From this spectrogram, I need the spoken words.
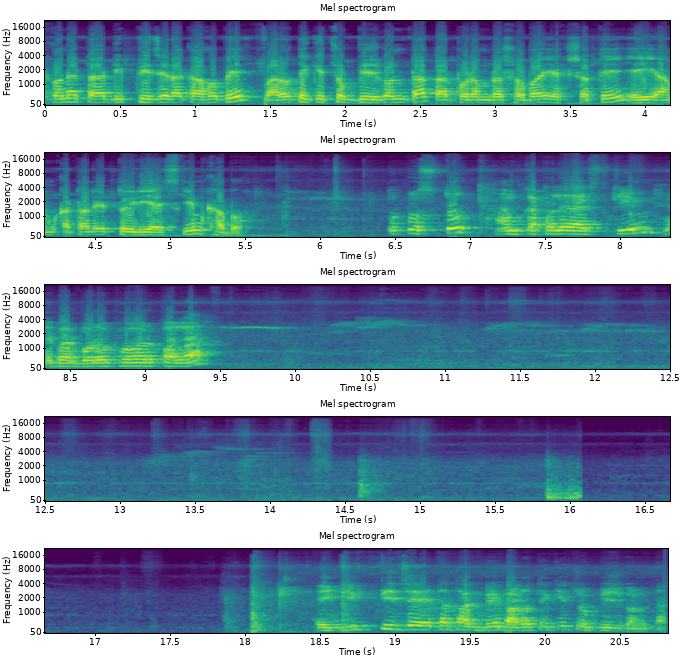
এখন একটা ডিপ ফ্রিজে রাখা হবে। বারো থেকে চব্বিশ ঘণ্টা তারপর আমরা সবাই একসাথে এই আম কাঁঠালের তৈরি আইসক্রিম খাব। তো প্রস্তুত আম কাঁঠালের আইসক্রিম এবার বরফ হওয়ার পালা। এই ডিপ ফ্রিজে এটা থাকবে বারো থেকে চব্বিশ ঘণ্টা।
